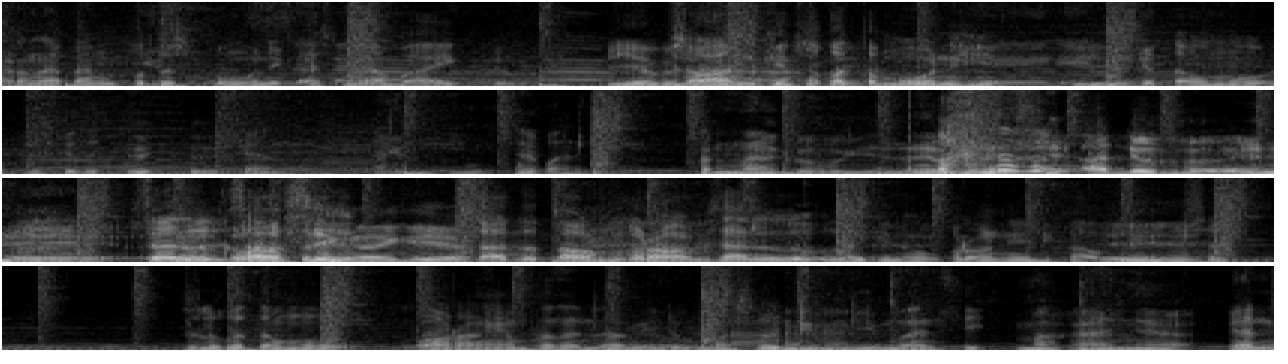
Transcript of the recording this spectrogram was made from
karena kan putus komunikasi nggak baik tuh. Iya benar soalnya kita ketemu nih iya. ketemu terus kita cuek-cuek kan anjing Siap. apaan pernah gue begitu aduh ini Satu- closing satu- lagi ya? satu nongkrong misalnya lu lagi nongkrong nih di kafe Iya. set, terus lu ketemu orang yang pernah dalam hidup mas lu diem dieman sih? Makanya. Kan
